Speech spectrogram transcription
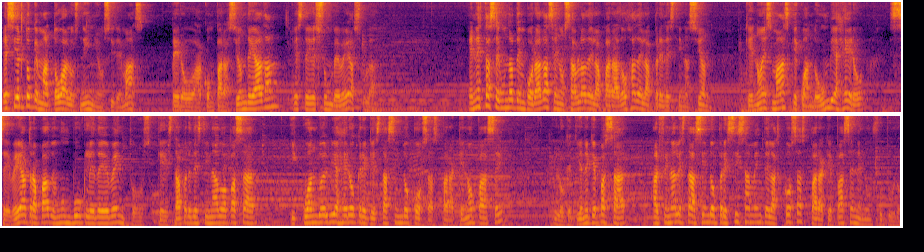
Es cierto que mató a los niños y demás, pero a comparación de Adam, este es un bebé a su lado. En esta segunda temporada se nos habla de la paradoja de la predestinación, que no es más que cuando un viajero se ve atrapado en un bucle de eventos que está predestinado a pasar y cuando el viajero cree que está haciendo cosas para que no pase lo que tiene que pasar, al final está haciendo precisamente las cosas para que pasen en un futuro.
